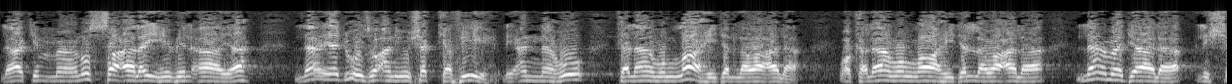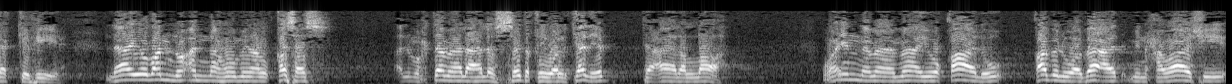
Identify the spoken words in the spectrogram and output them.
لكن ما نص عليه في الآية لا يجوز أن يشك فيه لأنه كلام الله جل وعلا وكلام الله جل وعلا لا مجال للشك فيه. لا يظن أنه من القصص المحتمله للصدق والكذب تعالى الله. وإنما ما يقال قبل وبعد من حواشي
